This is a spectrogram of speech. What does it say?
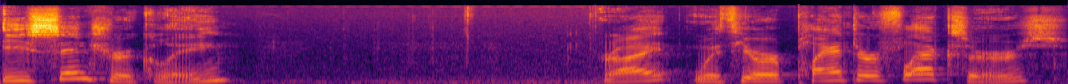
eccentrically, right, with your plantar flexors,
